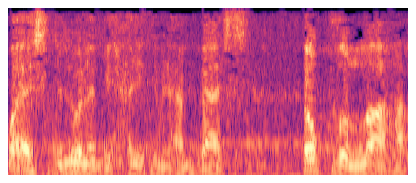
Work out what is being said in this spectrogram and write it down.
ويستدلون بحديث ابن عباس اقضوا الله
